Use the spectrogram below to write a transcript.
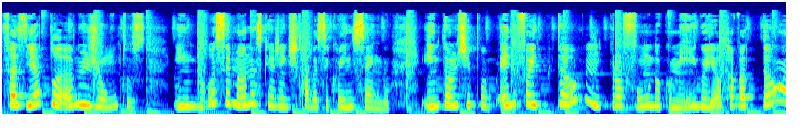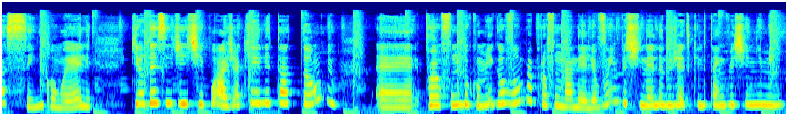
fazia planos juntos. Em duas semanas que a gente estava se conhecendo. Então, tipo, ele foi tão profundo comigo e eu tava tão assim com ele que eu decidi, tipo, ah, já que ele tá tão é, profundo comigo, eu vou me aprofundar nele, eu vou investir nele do jeito que ele tá investindo em mim.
